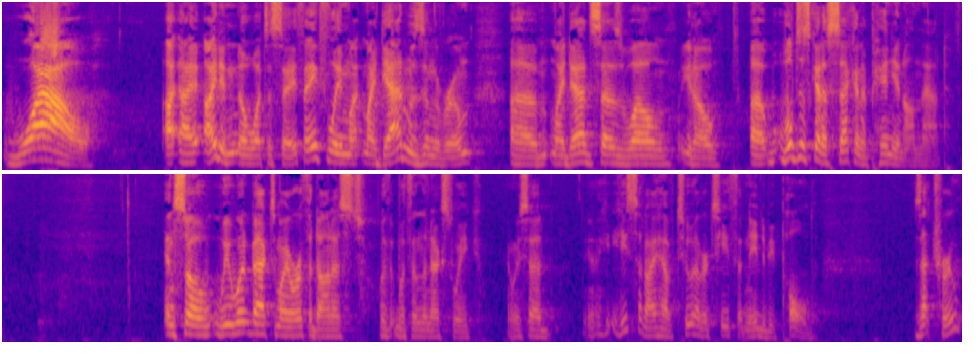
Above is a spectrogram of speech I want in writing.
Wow. I, I, I, didn't know what to say. Thankfully, my, my dad was in the room. Uh, my dad says, Well, you know, uh, we'll just get a second opinion on that. And so we went back to my orthodontist within the next week, and we said, you know, he, he said I have two other teeth that need to be pulled. Is that true?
